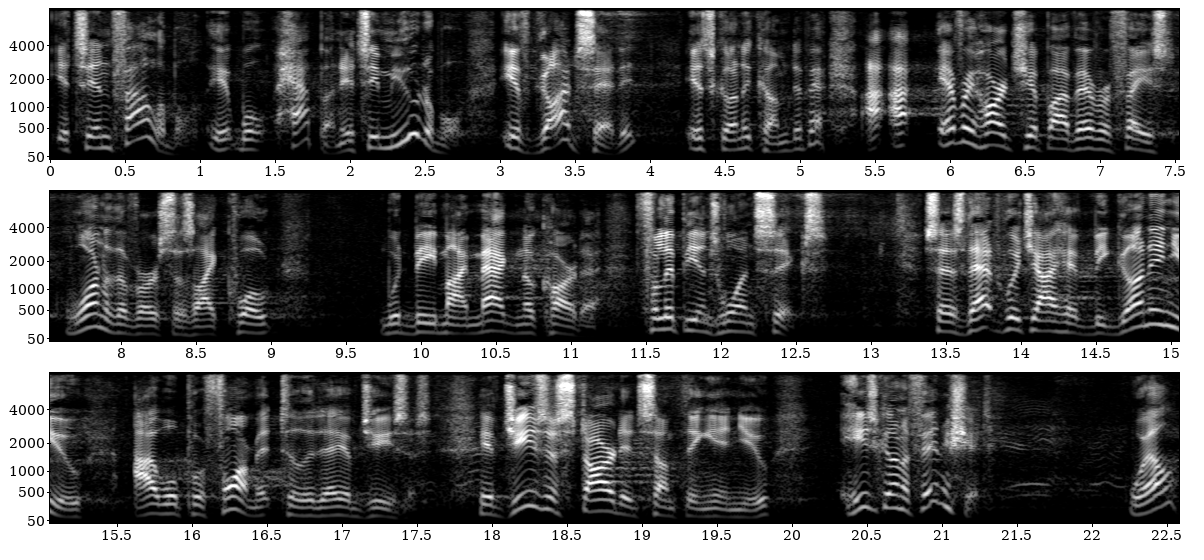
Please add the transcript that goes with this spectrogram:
it's infallible. It will happen. It's immutable. If God said it, it's going to come to pass. I, I, every hardship I've ever faced, one of the verses I quote would be my Magna Carta, Philippians 1 6 says, That which I have begun in you, I will perform it till the day of Jesus. If Jesus started something in you, he's going to finish it. Well,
